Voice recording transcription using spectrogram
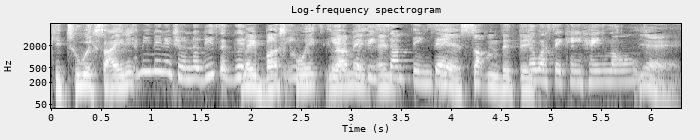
Get too excited. I mean, they didn't know these are good. they bust things. quick. You yeah, know it what I mean? could be And- something that. yeah, something that they. That's why I say can't hang long. yeah,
